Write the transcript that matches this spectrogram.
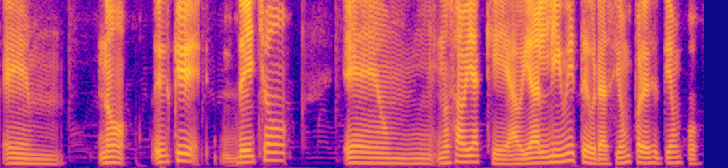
Em, no, es que de hecho em, no sabía que había límite de duración por ese tiempo.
